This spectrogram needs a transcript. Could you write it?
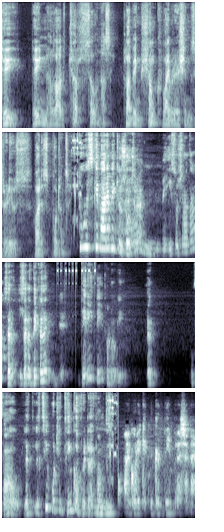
D तीन हज़ार चार सौ उनासी। क्लबिंग शंख वाइब्रेशन रिड्यूस वायरस पोटेंसी तू इसके बारे में क्यों सोच रहा है? नहीं सोच रहा था। सर सर देख ले। तेरी तेरी थोड़ी Wow. Let let's see what you think of it. I found this. Oh my god ये कितनी गंदी इंप्रेशन है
